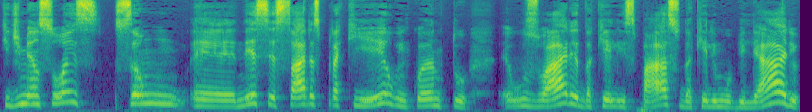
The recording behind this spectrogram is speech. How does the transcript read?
Que dimensões são é, necessárias para que eu, enquanto é, usuária daquele espaço, daquele mobiliário,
